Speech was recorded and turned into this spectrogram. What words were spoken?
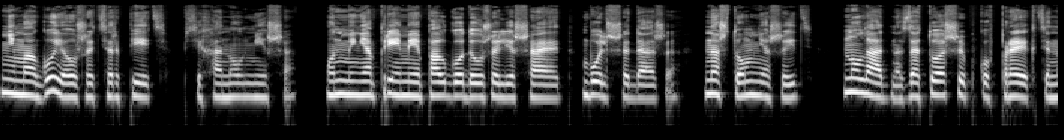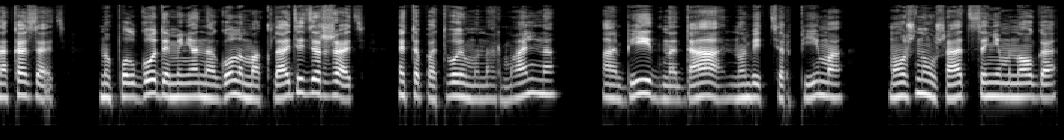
«Не могу я уже терпеть», — психанул Миша. «Он меня премии полгода уже лишает, больше даже. На что мне жить? Ну ладно, за ту ошибку в проекте наказать. Но полгода меня на голом окладе держать — это, по-твоему, нормально? Обидно, да, но ведь терпимо. Можно ужаться немного.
